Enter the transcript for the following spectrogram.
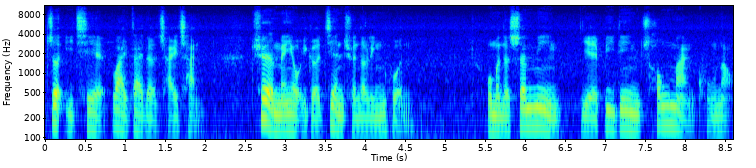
这一切外在的财产，却没有一个健全的灵魂，我们的生命也必定充满苦恼。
